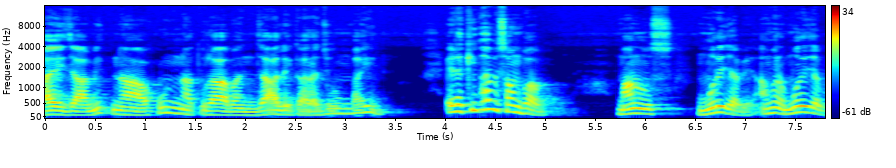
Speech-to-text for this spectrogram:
আয় যা মিতনা অকুন্না তুরাবান জালেকা রাজুম বাইদ। এটা কীভাবে সম্ভব? মানুষ মরে যাবে, আমরা মরে যাব,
